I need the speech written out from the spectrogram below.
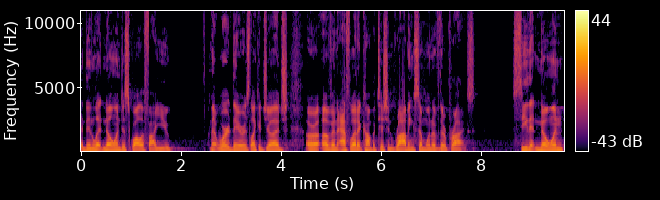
and then let no one disqualify you. That word there is like a judge uh, of an athletic competition robbing someone of their prize. See that no one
